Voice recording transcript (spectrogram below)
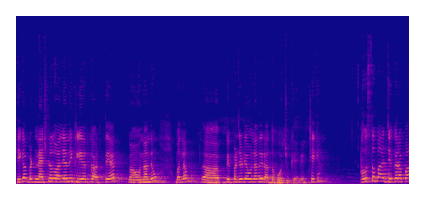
ਠੀਕ ਹੈ ਬਟ ਨੈਸ਼ਨਲ ਵਾਲਿਆਂ ਨੇ ਕਲੀਅਰ ਕਰਤੇ ਆ ਉਹਨਾਂ ਨੂੰ, ਮਤਲਬ ਪੇਪਰ ਜਿਹੜੇ ਉਹਨਾਂ ਦੇ ਰੱਦ ਹੋ ਚੁੱਕੇ ਨੇ, ਠੀਕ ਹੈ ਉਸ ਤੋਂ ਬਾਅਦ ਜੇਕਰ ਆਪਾਂ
